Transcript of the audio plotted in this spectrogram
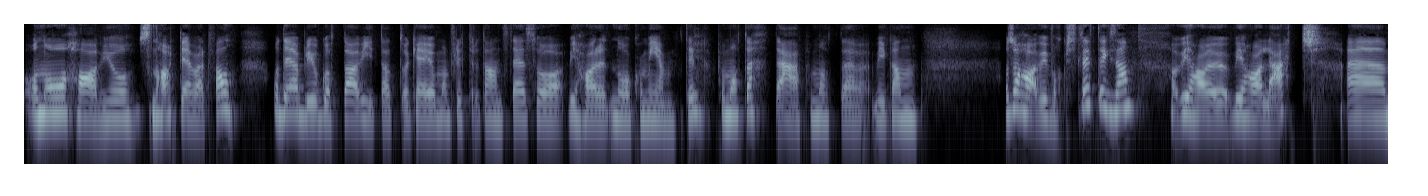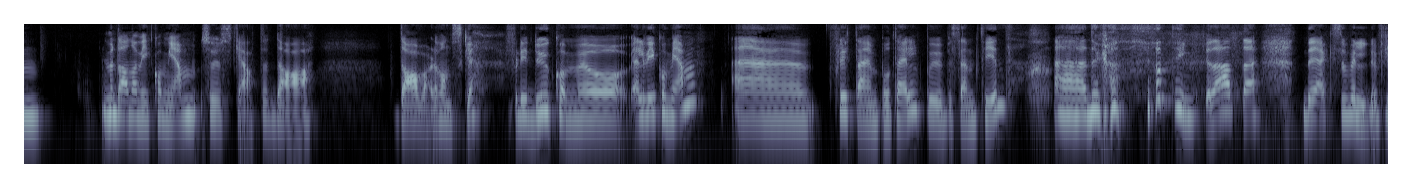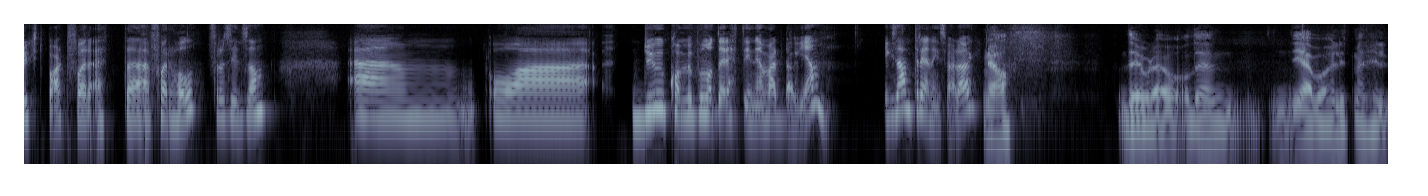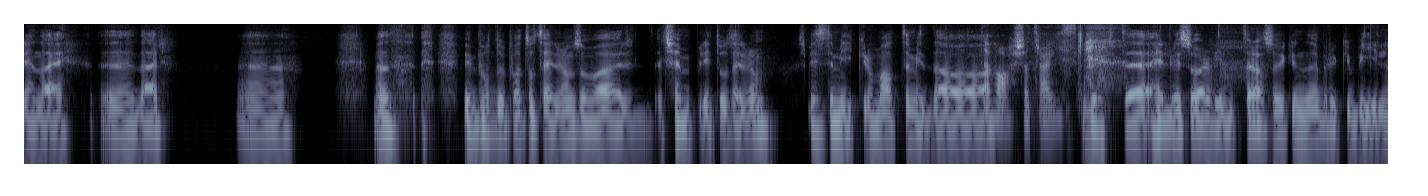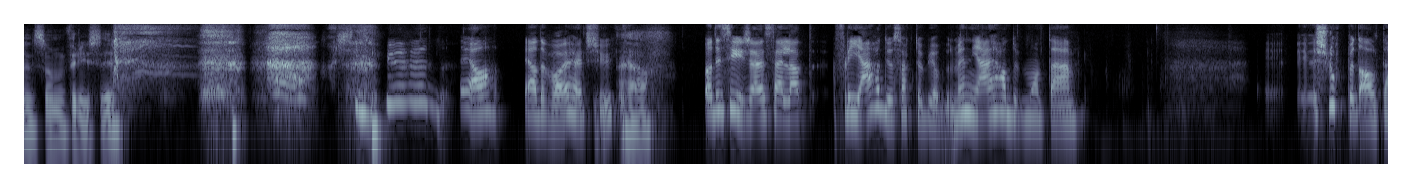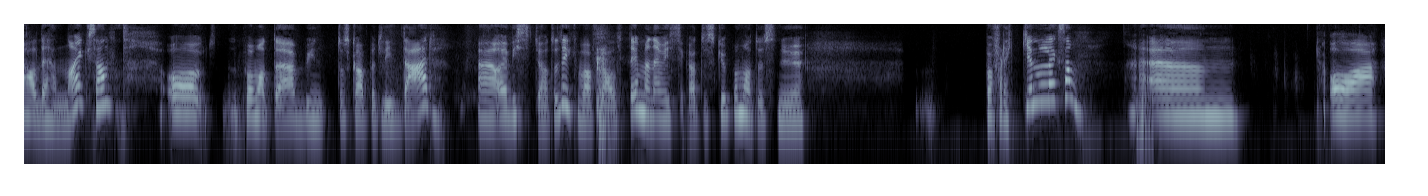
og nå har vi jo snart det, i hvert fall. Og det blir jo godt da å vite at ok, om man flytter et annet sted, så vi har noe å komme hjem til, på en måte. Det er på en måte Vi kan Og så har vi vokst litt, ikke sant. Og vi har, vi har lært. Um, men da når vi kom hjem, så husker jeg at da, da var det vanskelig. Fordi du kom jo Eller vi kom hjem. Eh, flytta inn på hotell på ubestemt tid. Eh, du kan jo tenke deg at det, det er ikke så veldig fruktbart for et eh, forhold, for å si det sånn. Eh, og du kom jo på en måte rett inn i en hverdag igjen. Ikke sant? Treningshverdag. ja. Det gjorde jeg jo, og det, jeg var jo litt mer heldig enn deg eh, der. Eh, men vi bodde på et hotellrom som var et kjempelite hotellrom. Spiste mikromat til middag Det var så tragisk. brukte Heldigvis så var det vinter, da, så vi kunne bruke bilen som fryser. Herregud. Ja, ja, det var jo helt sjukt. Ja, Og det sier seg jo selv at Fordi jeg hadde jo sagt opp jobben min. Jeg hadde på en måte eh, sluppet alt jeg hadde i hendene, ikke sant? Og på en måte begynt å skape et liv der. Eh, Og jeg visste jo at det ikke var for alltid, men jeg visste ikke at det skulle på en måte snu på flekken, liksom. Um, og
